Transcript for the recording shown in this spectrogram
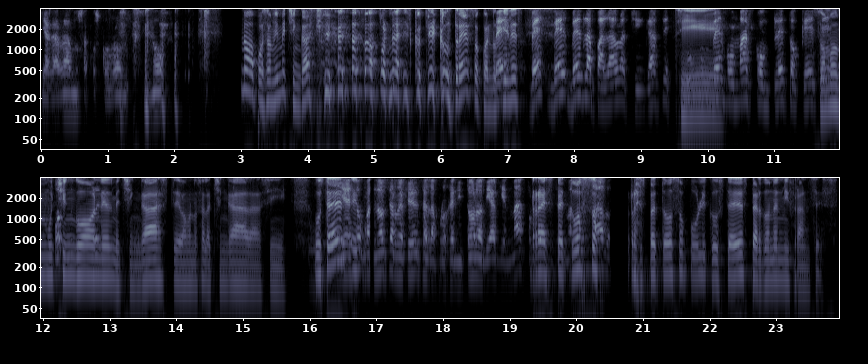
y agarrarnos a coscorrones, si no... No, pues a mí me chingaste. a poner a discutir contra eso cuando tienes. ¿ves, ves, la palabra chingaste? Sí. Un, verbo más completo que ese. Somos muy chingones, me chingaste, vámonos a la chingada, sí. Ustedes. Y eso cuando no te refieres a la progenitora de alguien más. Respetuoso, respetuoso público, ustedes perdonen mi francés.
